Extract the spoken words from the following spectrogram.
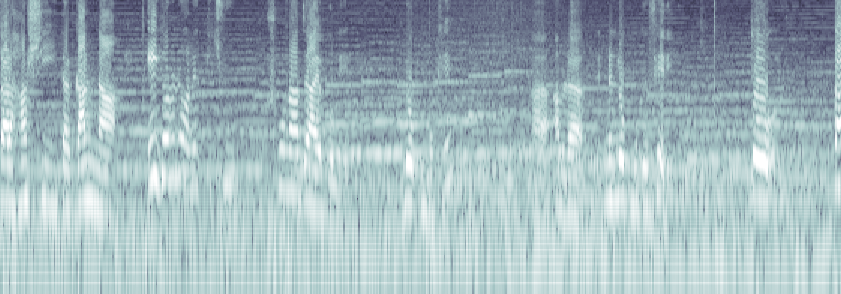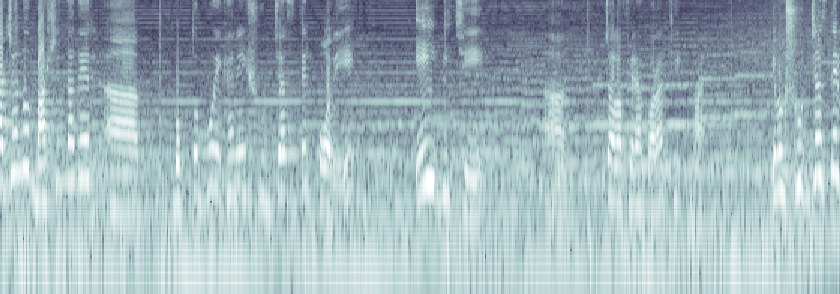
তার হাসি, তার কান্না, এই ধরনের অনেক কিছু শোনা যায় বলে লোকমুখে আমরা মানে লোকমুখে ফেরে। তো তার জন্য বাসিন্দাদের বক্তব্য এখানে সূর্যাস্তের পরে এই বিচে চলাফেরা করা ঠিক নয়। এবং সূর্যাস্তের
